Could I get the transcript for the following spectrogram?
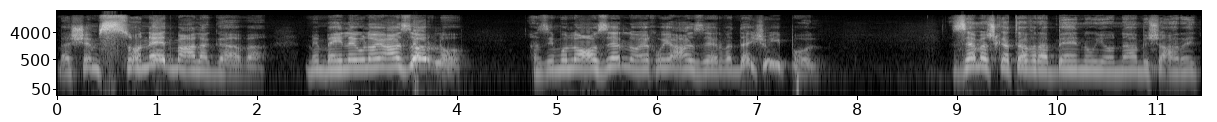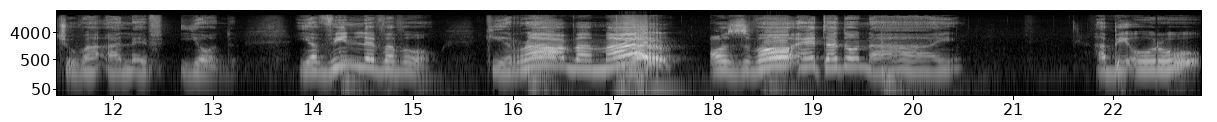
והשם שונא את בעל הגאווה, ממילא הוא לא יעזור לו. אז אם הוא לא עוזר לו, איך הוא יעזר? ודאי שהוא ייפול. זה מה שכתב רבנו יונה בשערי תשובה א' י' יבין לבבו כי רע ומר עוזבו את אדוני. הביאור הוא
